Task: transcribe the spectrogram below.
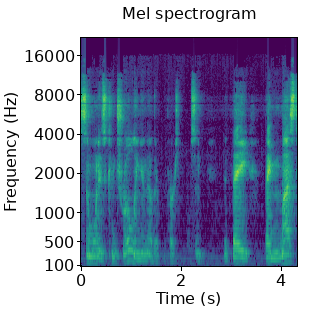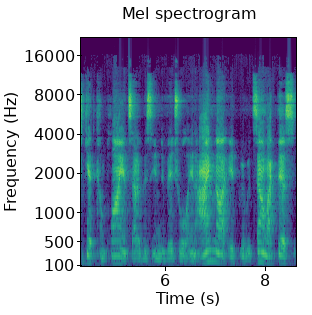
someone is controlling another person that they they must get compliance out of this individual. And i'm not it, it would sound like this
